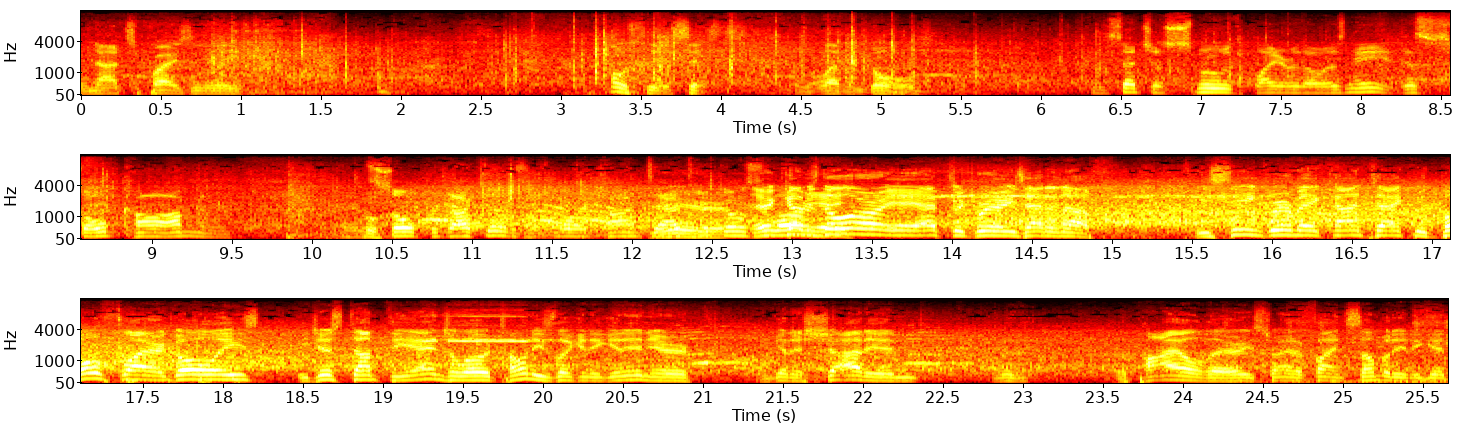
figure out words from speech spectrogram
And not surprisingly, mostly assists with 11 goals. He's such a smooth player, though, isn't he? Just so calm and, and so productive. More contact. Greer. Here goes there comes Deslauriers after Greer. He's had enough. He's seen Greer make contact with both Flyer goalies. He just dumped DeAngelo. Tony's looking to get in here and get a shot in with the pile there. He's trying to find somebody to get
